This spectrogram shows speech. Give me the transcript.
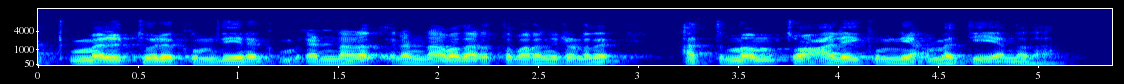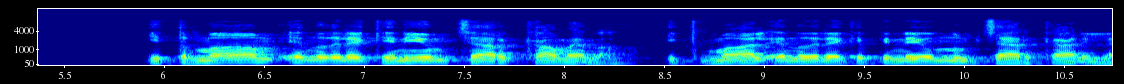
അക്മൽ തുലക്കും ദീനക്കും രണ്ടാ രണ്ടാമതടത്ത് പറഞ്ഞിട്ടുള്ളത് അത്മം തു ആലൈക്കും നിഅമതി എന്നതാണ്. ഇത്മാം എന്നതിലേക്ക് ഇനിയും എന്നാണ്. ഇക്മാൽ എന്നതിലേക്ക് പിന്നെ ഒന്നും ചേർക്കാനില്ല.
